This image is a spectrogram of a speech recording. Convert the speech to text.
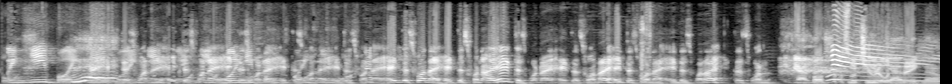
Boingy, boing. boingy, I hate this one. I hate this one. I hate this one. I hate this one. I hate this one. I hate this one. I hate this one. I hate this one. I hate this one. I hate this one. I hate this one. I hate this one. Well, that's what you really Gathered think. now.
